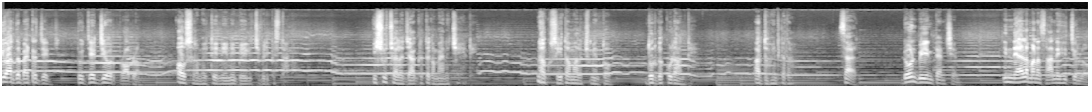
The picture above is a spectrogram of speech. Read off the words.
you are the better judge to judge your problem అవసరమైతే నేనే బెయిలిచ్చి విడిపిస్తాను. ఇష్యూ చాలా జాగ్రత్తగా మేనేజ్ చేయండి. నాకు సీతామహాలక్ష్మి ఎంతో దుర్గ కూడా అంతే. అర్థమైంది కదా? Sir don't be in tension ఇన్నేళ్ళ మన సాన్నిహిత్యంలో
